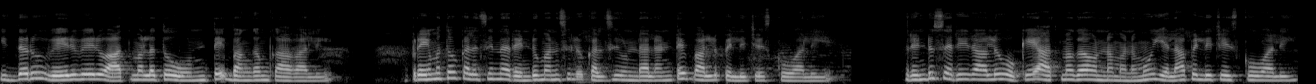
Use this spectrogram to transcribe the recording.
ఇద్దరూ వేరువేరు ఆత్మలతో ఉంటే భంగం కావాలి. ప్రేమతో కలిసిన రెండు మనసులు కలిసి ఉండాలంటే వాళ్ళు పెళ్ళి చేసుకోవాలి. రెండు శరీరాలు ఒకే ఆత్మగా ఉన్న మనము ఎలా పెళ్ళి చేసుకోవాలి?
